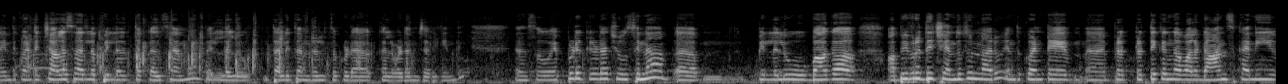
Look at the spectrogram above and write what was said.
ఎందుకంటే చాలాసార్లు పిల్లలతో కలిసాము పిల్లలు తల్లిదండ్రులతో కూడా కలవడం జరిగింది. సో ఎప్పుడు కూడా చూసినా పిల్లలు బాగా అభివృద్ధి చెందుతున్నారు. ఎందుకంటే ప్ర- ప్రత్యేకంగా వాళ్ళ డాన్స్ కానీ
